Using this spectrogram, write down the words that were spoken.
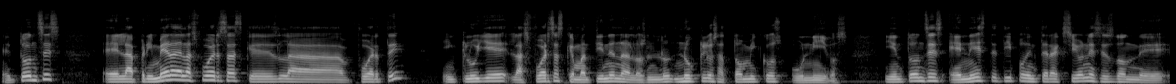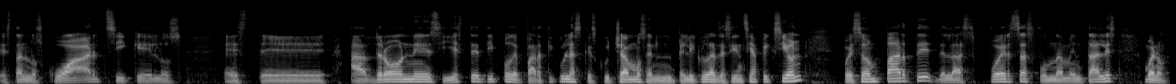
Entonces, eh, la primera de las fuerzas, que es la fuerte, incluye las fuerzas que mantienen a los núcleos atómicos unidos. Y entonces, en este tipo de interacciones es donde están los quarks y que los este, hadrones y este tipo de partículas que escuchamos en películas de ciencia ficción, pues son parte de las fuerzas fundamentales. Bueno,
